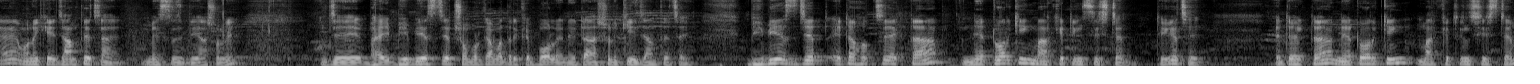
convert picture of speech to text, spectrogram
হ্যাঁ অনেকে জানতে চায় মেসেজ দিয়ে আসলে, যে ভাই ভিবিএস জেট সম্পর্কে আমাদেরকে বলেন, এটা আসলে কি জানতে চাই। ভিবিএস জেট এটা হচ্ছে একটা নেটওয়ার্কিং মার্কেটিং সিস্টেম ঠিক আছে? এটা একটা নেটওয়ার্কিং মার্কেটিং সিস্টেম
